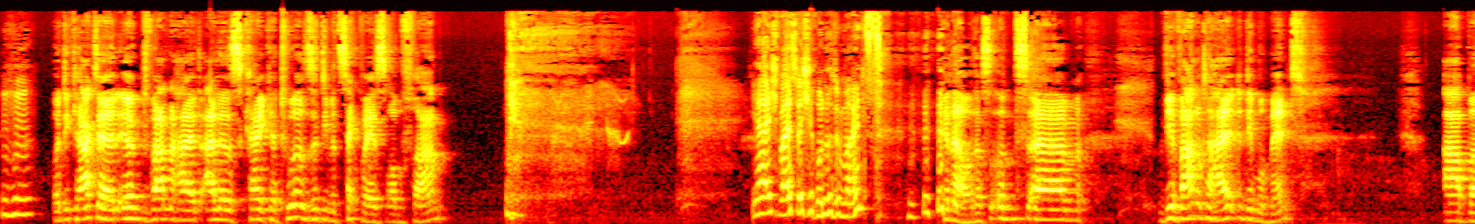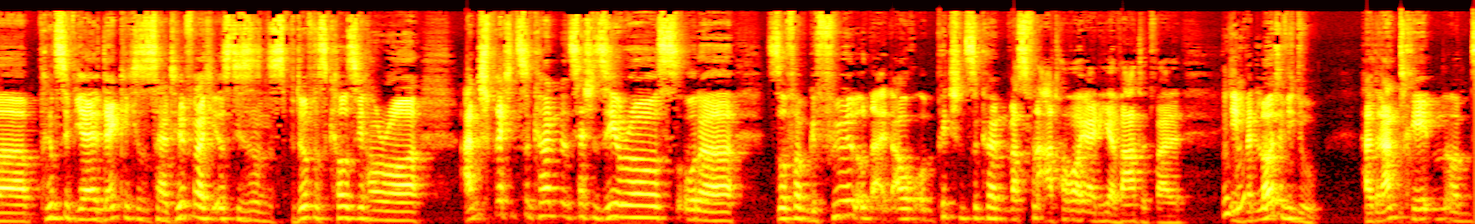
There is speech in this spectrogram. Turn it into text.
Mhm. Und die Charaktere halt irgendwann halt alles Karikaturen sind, die mit Segways rumfahren. ja, ich weiß, welche Runde du meinst. genau, das und ähm, wir waren unterhalten in dem Moment. Aber prinzipiell denke ich, dass es halt hilfreich ist, dieses Bedürfnis Cozy Horror ansprechen zu können in Session Zeros oder so vom Gefühl und halt auch um pitchen zu können, was für eine Art Horror ihr eigentlich erwartet, weil mhm. eben wenn Leute wie du halt rantreten und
